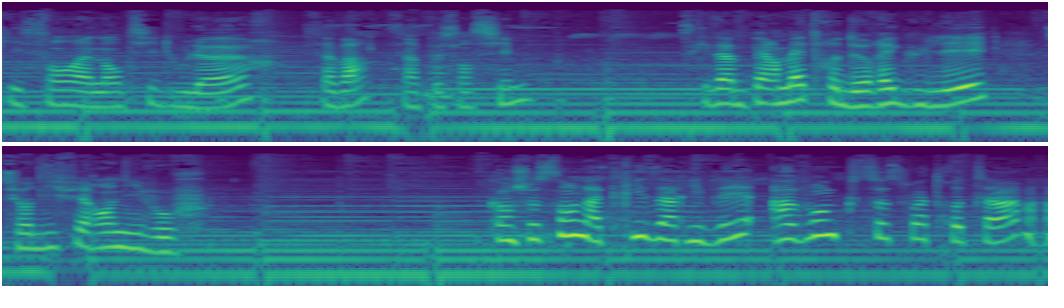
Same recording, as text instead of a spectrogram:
qui sont un antidouleur. Ça va? C'est un peu sensible? Ce qui va me permettre de réguler sur différents niveaux. Quand je sens la crise arriver, avant que ce soit trop tard,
